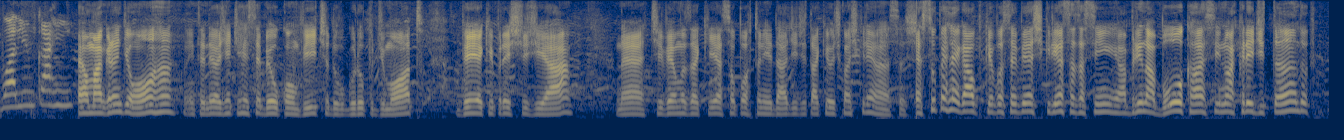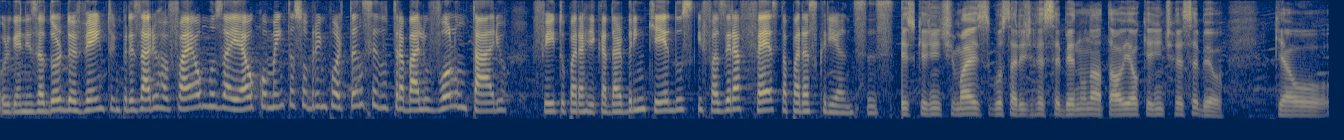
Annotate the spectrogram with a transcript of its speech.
Bola e um carrinho. É uma grande honra, entendeu? A gente recebeu o convite do grupo de moto, veio aqui prestigiar né, tivemos aqui essa oportunidade de estar aqui hoje com as crianças. É super legal porque você vê as crianças assim abrindo a boca, assim não acreditando. O organizador do evento, empresário Rafael Musael, comenta sobre a importância do trabalho voluntário feito para arrecadar brinquedos e fazer a festa para as crianças. É isso que a gente mais gostaria de receber no Natal e é o que a gente recebeu, que é o,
